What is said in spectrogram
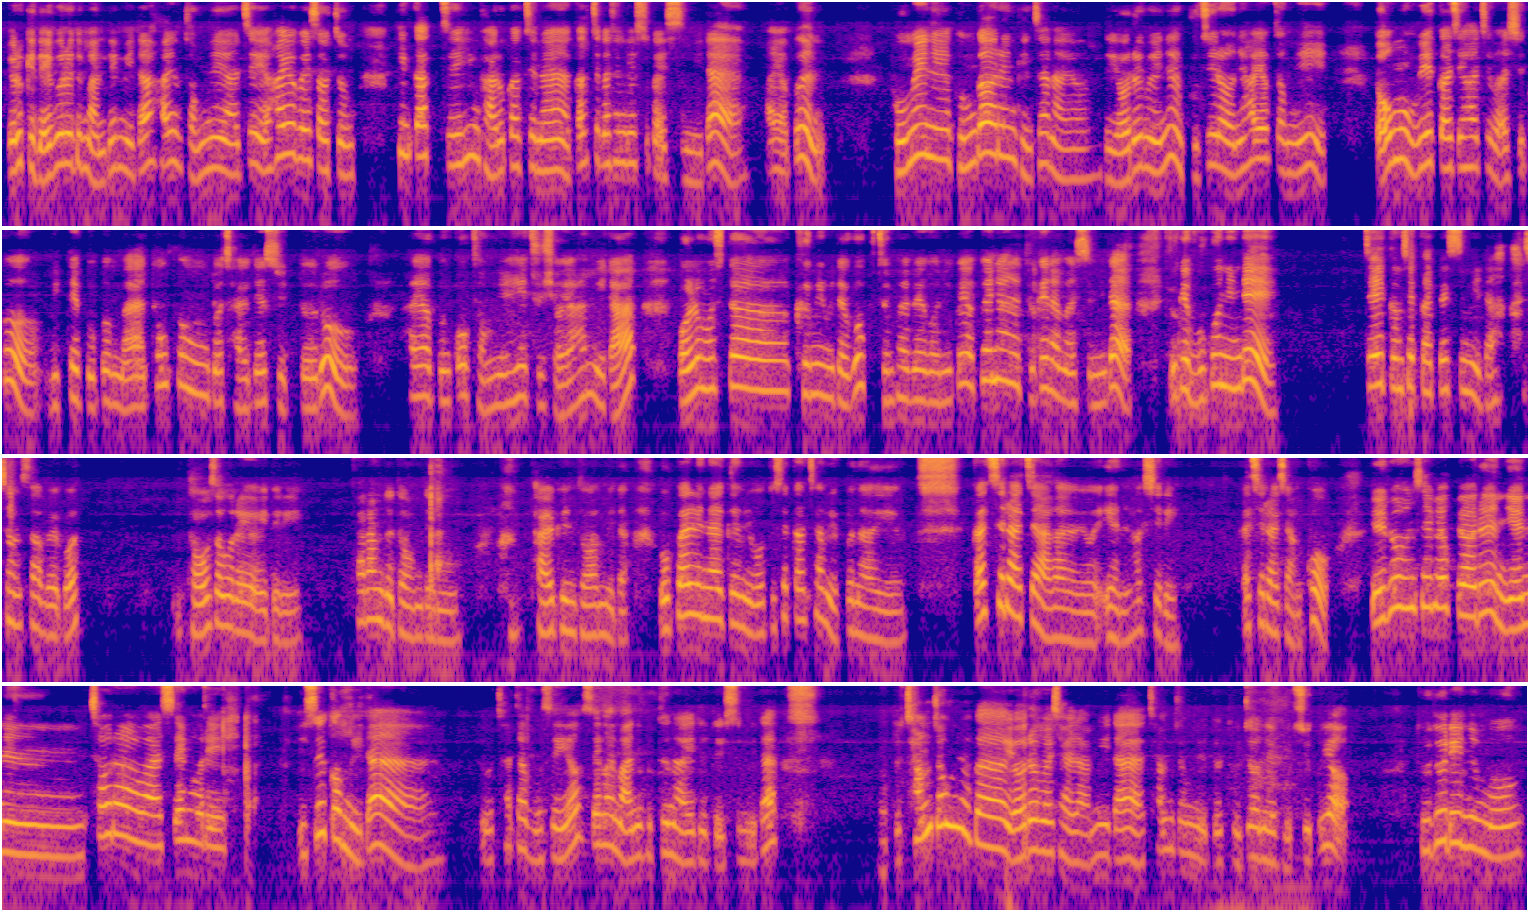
이렇게 내버려 두면 안 됩니다. 하엽 정리해야지. 하엽에서 좀 흰 깍지, 흰 가루 깍지나 깍지가 생길 수가 있습니다. 하엽은 봄에는, 봄, 가을은 괜찮아요. 근데 여름에는 부지런히 하엽 정리 너무 위에까지 하지 마시고 밑에 부분만 통풍도 잘 될 수 있도록 하엽은 꼭 정리해 주셔야 합니다. 멀루몬스터 금임이 되고 9,800원이고요. 페냐는 두개 남았습니다. 이게 무근인데 찔끔 색깔 뺐습니다. 8,400원. 더워서 그래요, 애들이. 사람도 더운데 뭐. 달긴 더합니다. 오팔리나 금 이것도 색감 참 예쁜 아이예요. 까칠하지 않아요, 얘는 확실히. 까칠하지 않고. 일본 새벽별은 얘는 철화와 쌩얼이 있을 겁니다. 또 찾아보세요. 쌩얼 많이 붙은 아이들도 있습니다. 어, 또 창종류가 여름을 잘 납니다. 창종류도 도전해 보시고요. 도돌이는 뭐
